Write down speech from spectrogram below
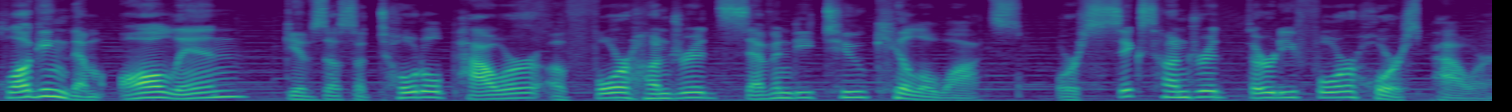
Plugging them all in gives us a total power of 472 kilowatts, or 634 horsepower.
